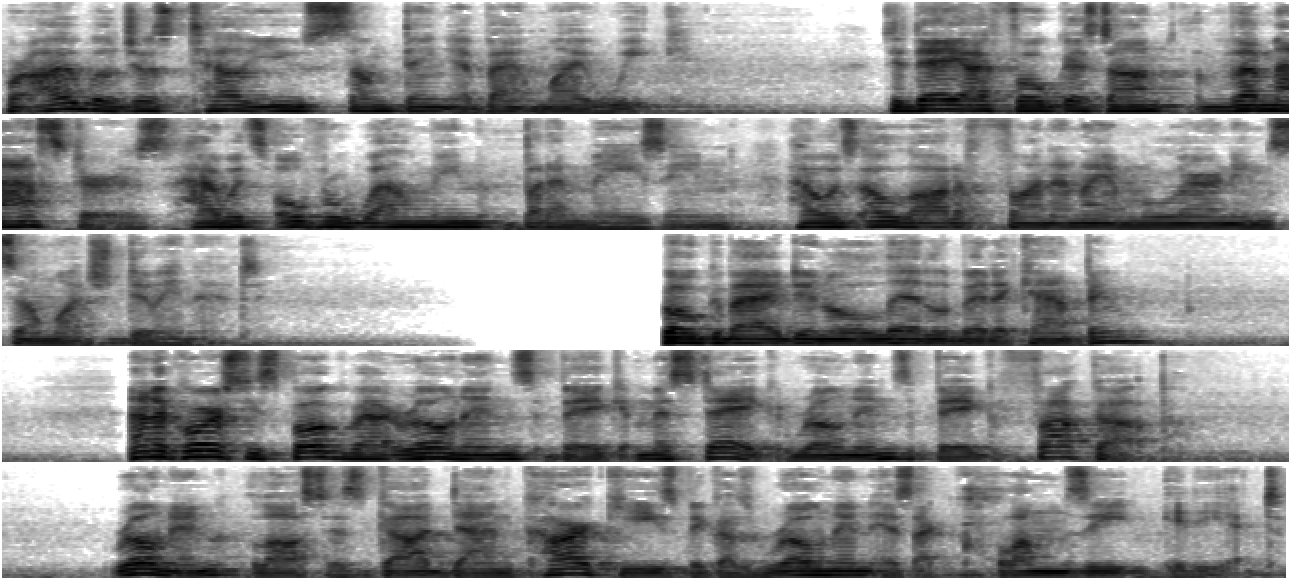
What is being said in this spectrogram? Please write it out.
where I will just tell you something about my week. Today I focused on The Masters, how it's overwhelming but amazing, how it's a lot of fun and I am learning so much doing it. Spoke about doing a little bit of camping, and of course, we spoke about Ronan's big mistake, Ronan's big fuck up. Ronan lost his goddamn car keys because Ronan is a clumsy idiot.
